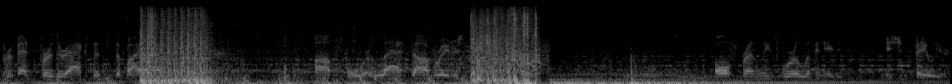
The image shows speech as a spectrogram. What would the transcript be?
Prevent further access to the biohazard. Op 4, last operator standing. All friendlies were eliminated. Mission failure.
